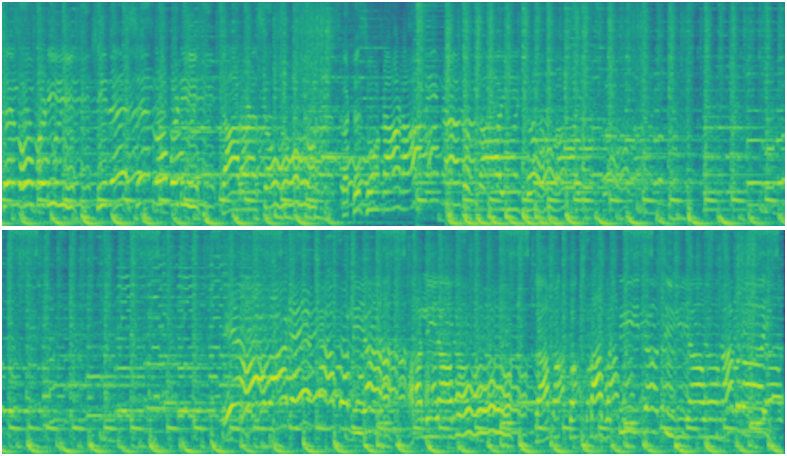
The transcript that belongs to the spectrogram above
છે લોબડી શિરે છે લોબડી ચારણ સૌ કઠ જુનાળાની નાગબાઈ સૌ એ આવારે મામલિયા હાલી આવું ગામ કંકાવટી જાતી આવું નાગભાઈ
